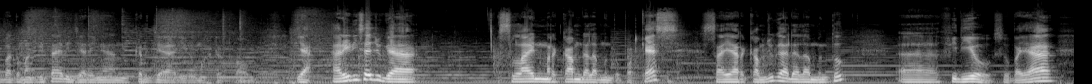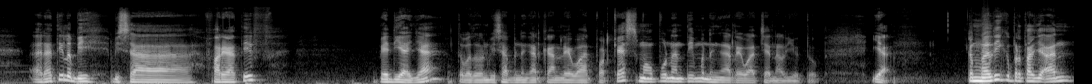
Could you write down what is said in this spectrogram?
teman-teman kita di jaringan kerja di rumah.com. Ya, hari ini saya juga selain merekam dalam bentuk podcast, saya rekam juga dalam bentuk uh, video supaya uh, nanti lebih bisa variatif medianya, teman-teman bisa mendengarkan lewat podcast maupun nanti mendengar lewat channel YouTube. Ya, kembali ke pertanyaan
